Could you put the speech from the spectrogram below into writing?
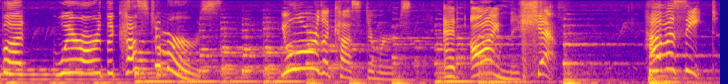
But where are the customers? You're the customers, and I'm the chef. Have a seat.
